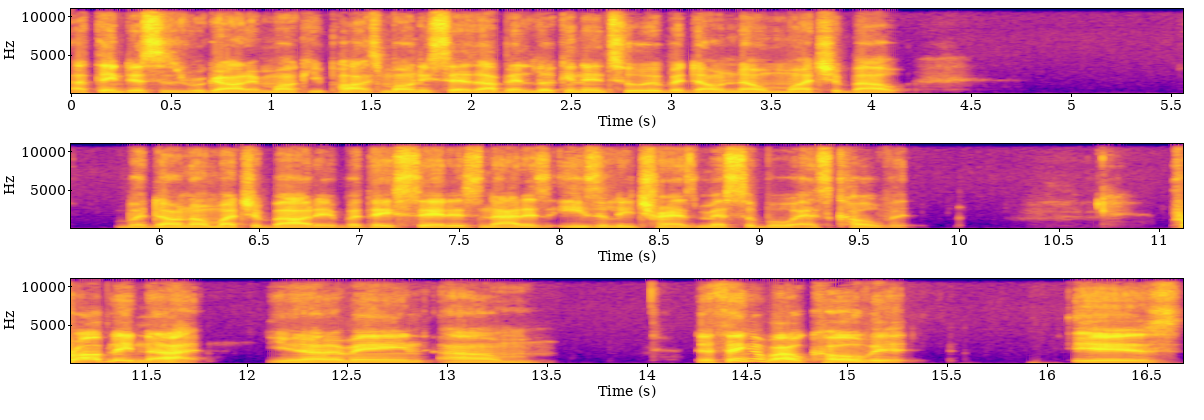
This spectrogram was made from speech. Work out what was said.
I think this is regarding monkeypox. Moni says I've been looking into it, but don't know much about but don't know much about it. But they said it's not as easily transmissible as COVID. Probably not. You know what I mean? Um, the thing about COVID is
